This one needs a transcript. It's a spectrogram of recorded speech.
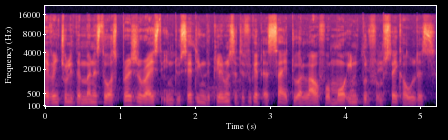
Eventually, the minister was pressurized into setting the clearance certificate aside to allow for more input from stakeholders.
